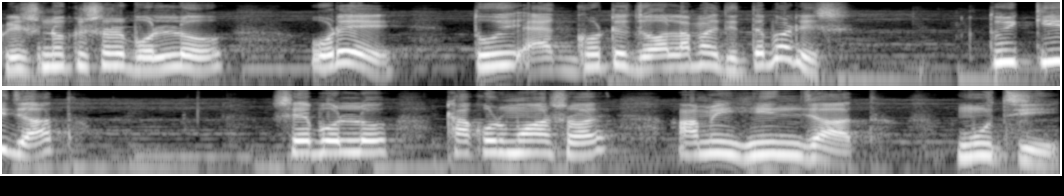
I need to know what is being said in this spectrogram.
কৃষ্ণকিশোর বলল, ওরে, তুই এক ঘটি জল আমায় দিতে পারিস? তুই কি জাত? সে বলল, ঠাকুর মহাশয়, আমি হীন জাত, মুচি।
